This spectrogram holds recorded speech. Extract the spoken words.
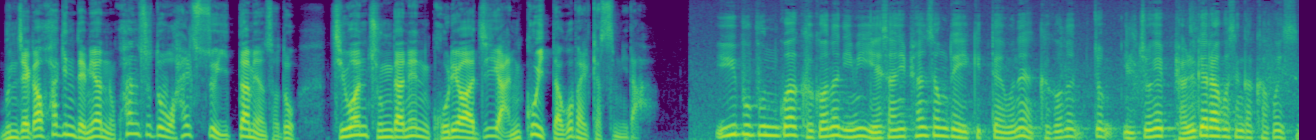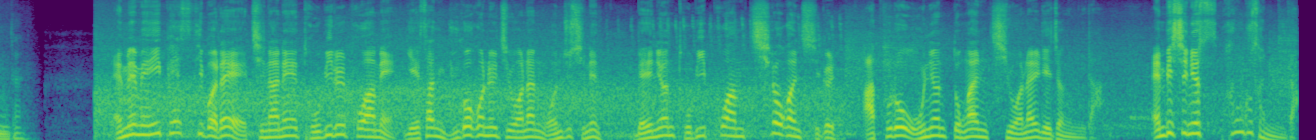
문제가 확인되면 환수도 할 수 있다면서도 지원 중단은 고려하지 않고 있다고 밝혔습니다. 이 부분과 그거는 이미 예산이 편성돼 있기 때문에 그거는 좀 일종의 별개라고 생각하고 있습니다. MMA 페스티벌에 지난해 도비를 포함해 예산 6억 원을 지원한 원주시는 매년 도비 포함 7억 원씩을 앞으로 5년 동안 지원할 예정입니다. MBC 뉴스 황구선입니다.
